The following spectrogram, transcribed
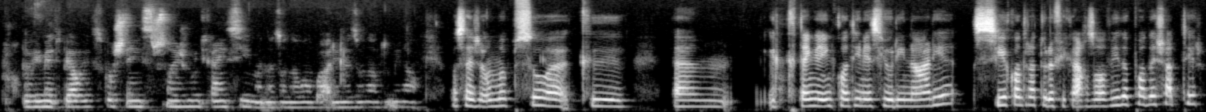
Porque o pavimento pélvico depois tem inserções muito cá em cima, na zona lombar e na zona abdominal. Ou seja, uma pessoa que, hum, que tenha incontinência urinária, se a contratura ficar resolvida, pode deixar de ter.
